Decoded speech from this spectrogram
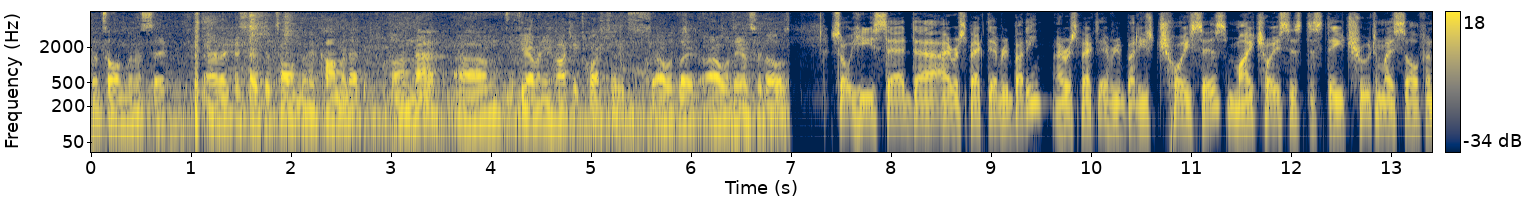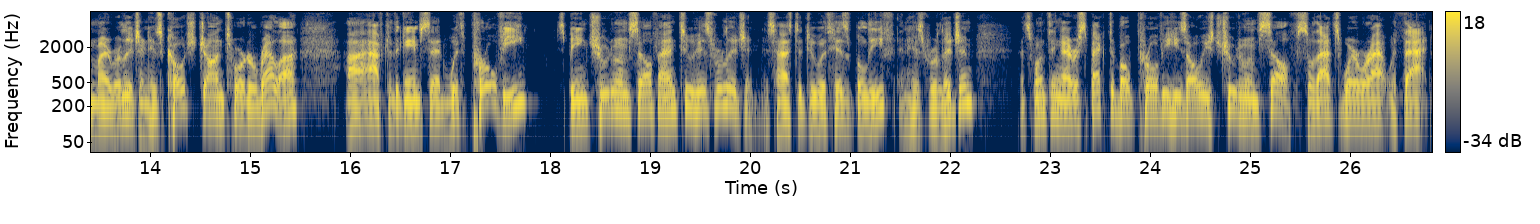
That's all I'm going to say. Uh, like I said, that's all I'm going to comment on that. Um, if you have any hockey questions, I would let, I would answer those. So he said, uh, I respect everybody. I respect everybody's choices. My choice is to stay true to myself and my religion. His coach, John Tortorella, uh, after the game said, with Provy, He's being true to himself and to his religion. This has to do with his belief and his religion. That's one thing I respect about Provy. He's always true to himself. So that's where we're at with that.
